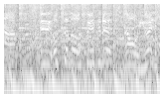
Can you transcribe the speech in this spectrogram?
大きさとを指定す。るなおいわゆる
